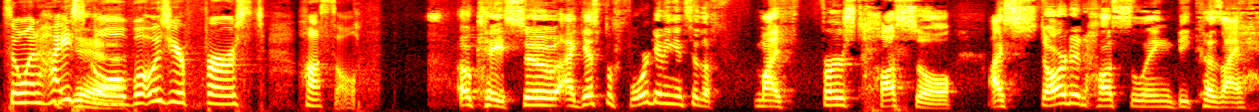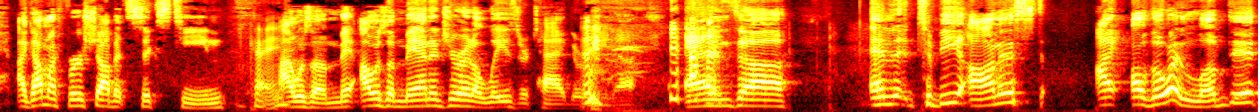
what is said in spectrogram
So in high Yeah. school, what was your first hustle? Okay, so I guess before getting into the my first hustle, I started hustling because I I got my first job at 16. Okay. I was a ma- I was a manager at a laser tag arena, and uh, and to be honest, I although I loved it,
